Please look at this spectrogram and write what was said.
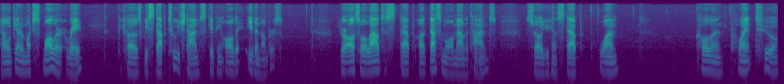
and we'll get a much smaller array because we step 2 each time skipping all the even numbers. You're also allowed to step a decimal amount of times so you can step 1 colon 0.2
